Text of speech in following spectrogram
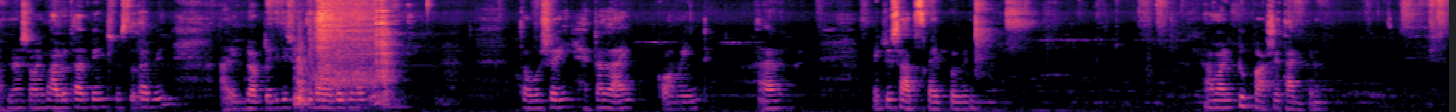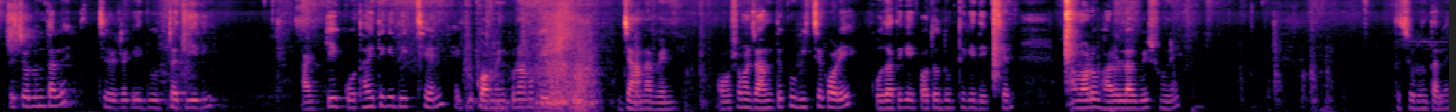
আপনারা সবাই ভালো থাকবেন, সুস্থ থাকবেন। আর এই ব্লগটা যদি সত্যি ভালো লেগে থাকে, তো অবশ্যই একটা লাইক, কমেন্ট আর একটু সাবস্ক্রাইব করবেন। আমার একটু পাশে থাকবেন। তো চলুন তাহলে ছেলেটাকে এই দুধটা দিয়ে দিই। আর কে কোথায় থেকে দেখছেন, একটু কমেন্ট করে আমাকে জানাবেন। অবশ্য আমার জানতে খুব ইচ্ছে করে কোথা থেকে কত দূর থেকে দেখছেন। আমারও ভালো লাগবে শুনে। তো চলুন তাহলে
